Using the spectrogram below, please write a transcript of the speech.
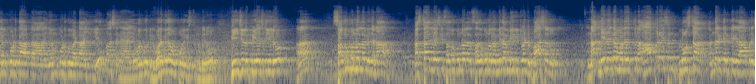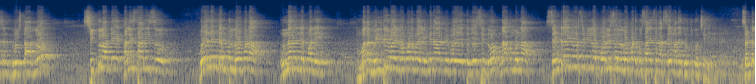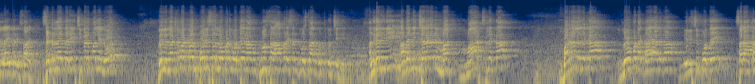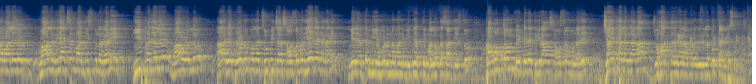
ఎల్ కొడుకాట ఎం కొడుకులట ఏ భాషనే ఎవరి ఎవరి మీద ఉపయోగిస్తున్నారు మీరు? పీజీలు పిహెచ్డీలు చదువుకున్న వాళ్ళ మీదనా? కష్టాలు చేసి చదువుకున్న వాళ్ళ చదువుకున్న వాళ్ళ మీద మీరు ఇటువంటి భాషలు నా- నేనైతే మొన్న చెప్తున్న ఆపరేషన్ బ్లూ స్టార్. అందరికి ఎరికే కదా ఆపరేషన్ బ్లూ స్టార్లో సిక్కులు అంటే ఖలిస్తానీస్ గోల్డెన్ టెంపుల్ లోపల ఉన్నారని చెప్పని మన మిలిటరీ పోయి లోపల పోయి ఇండియన్ ఆర్మీ పోయి అయితే చేసిందో నాకు మొన్న సెంట్రల్ యూనివర్సిటీలో పోలీసులు వాళ్ళు లోపల గుసాయిస్తే నాకు సేమ్ అదే గుర్తుకొచ్చింది. Central library sorry central library చిక్కడపల్లిలో వీళ్ళు లక్ష పట్టుకొని పోలీసులు లోపలికి పోతే నాకు blue star operation blue star గుర్తుకొచ్చింది. అందుకని ఇది అవన్నీ చెరగని మార్క్స్ లెక్క బర్రెల లెక్క లోపల గాయాలుగా నిలిచిపోతాయి. సరే అక్కడ వాళ్ళు వాళ్ళ రియాక్షన్ వాళ్ళు తీసుకున్నారు. కానీ ఈ ప్రజలు మా వాళ్ళు రేపు ఓటు రూపంగా చూపించాల్సిన అవసరం ఉంది. ఏదైనా కానీ మీరైతే మీ ఎంబడి ఉన్నామని విజ్ఞప్తి మళ్ళొకసారి చేస్తూ ప్రభుత్వం వెంటనే దిగిరాల్సిన అవసరం ఉన్నది. జై తెలంగాణ జోహార్ తెలంగాణ అమర వీరులకు థ్యాంక్ యూ సో మచ్.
